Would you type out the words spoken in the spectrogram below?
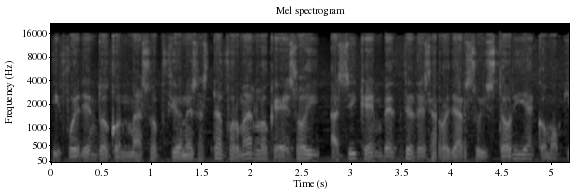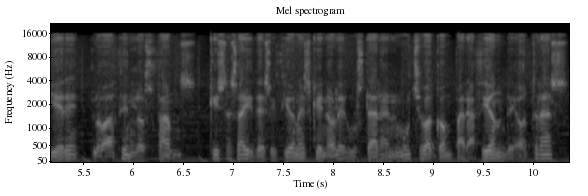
y fue yendo con más opciones hasta formar lo que es hoy, así que en vez de desarrollar su historia como quiere, lo hacen los fans, quizás hay decisiones que no le gustarán mucho a comparación de otras,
